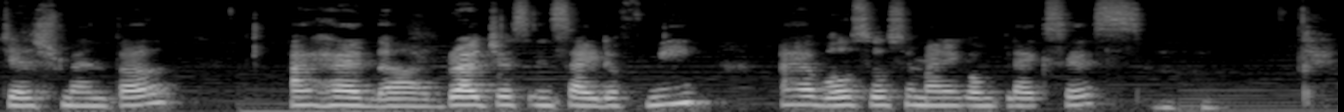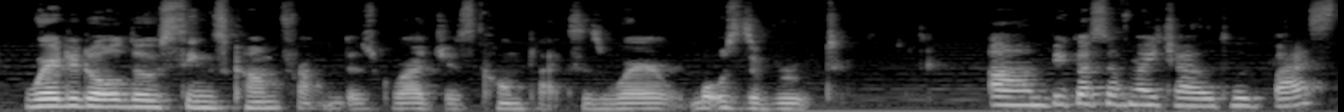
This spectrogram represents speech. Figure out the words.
judgmental. I had uh, grudges inside of me. I have also so many complexes. Mm-hmm. Where did all those things come from? Those grudges, complexes. Where? What was the root? Um, because of my childhood past,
